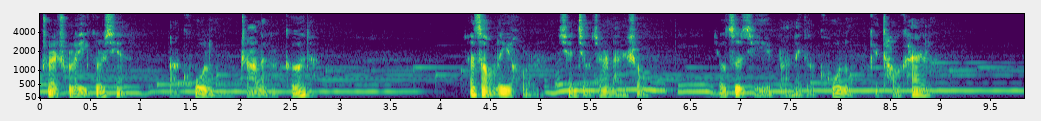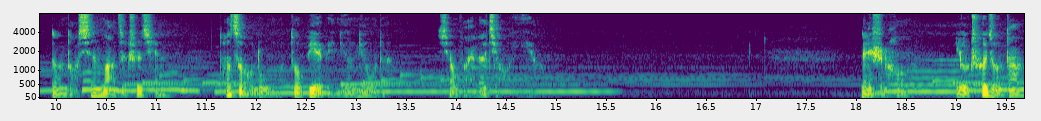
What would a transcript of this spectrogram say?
拽出了一根线，把窟窿扎了个疙瘩。他走了一会儿，嫌脚尖难受。又自己把那个窟窿给掏开了，弄到新袜子之前，他走路都别别扭扭的，像崴了脚一样。那时候有车就搭，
